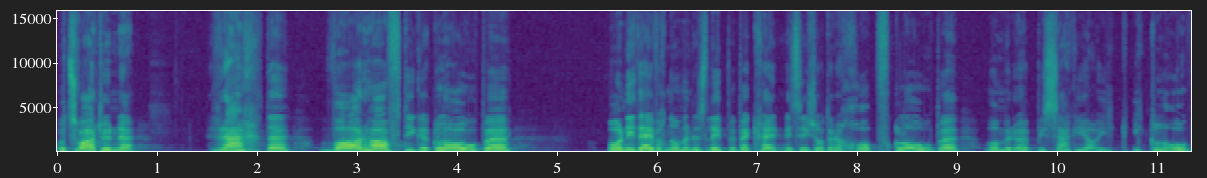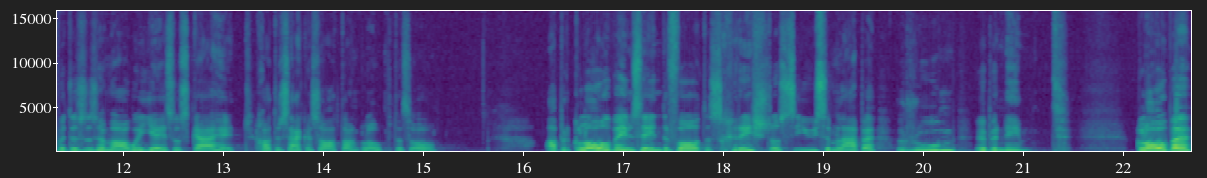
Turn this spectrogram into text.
Und zwar durch einen rechten, wahrhaftigen Glauben, wo nicht einfach nur ein Lippenbekenntnis ist oder ein Kopfglauben, wo wir etwas sagen, ja, ich, ich glaube, dass es einmal Jesus gegeben hat. Ich kann dir sagen, Satan glaubt das auch. Aber Glaube im Sinne davon, dass Christus in unserem Leben Raum übernimmt. Glaube,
